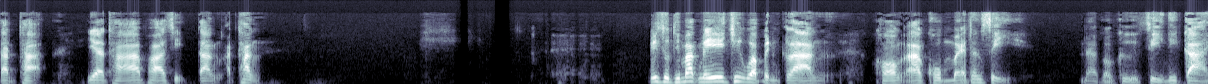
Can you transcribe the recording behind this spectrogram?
ตัทธะยะถาภาสิตังอัทังวิสุทธิมรรคนี้ชื่อว่าเป็นกลางของอาคมแม้ทั้งสี่นะก็คือสี่นิกาย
